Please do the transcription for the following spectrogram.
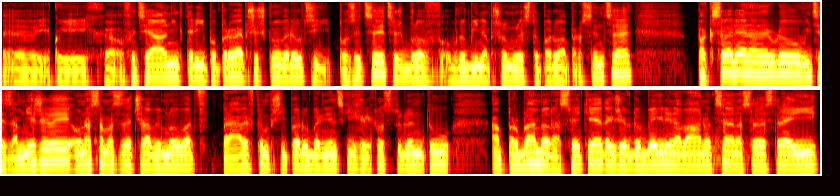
je jako jejich oficiální, který poprvé přišknul vedoucí pozici, což bylo v období na přelomu listopadu a prosince. Pak se lidé na Nerudovou více zaměřili, ona sama se začala vymlouvat právě v tom případu brněnských rychlostudentů a problém byl na světě, takže v době, kdy na Vánoce a na Silvestre její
